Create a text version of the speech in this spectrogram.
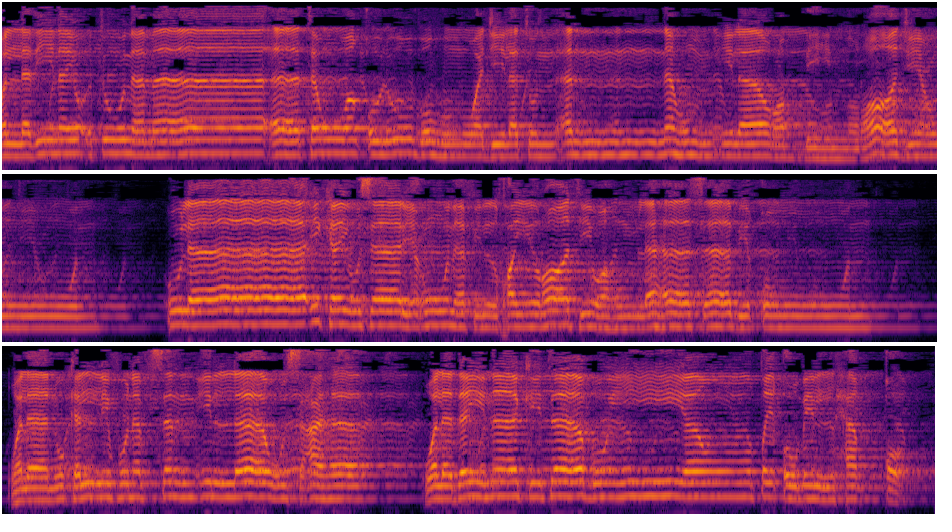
والذين يؤتون ما آتوا وقلوبهم وجلة أنهم إلى ربهم راجعون. أولئك يسارعون في الخيرات وهم لها سابقون. ولا نكلف نفسا إلا وسعها. ولدينا كتاب ينطق بالحق.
